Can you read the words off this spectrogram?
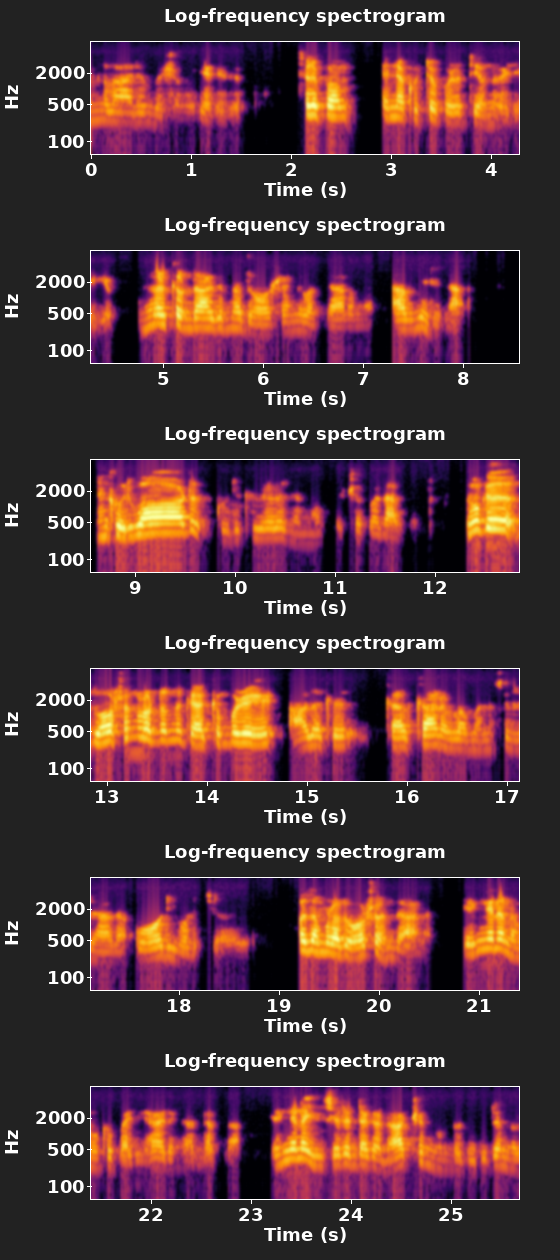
നിങ്ങളാരും വിഷമിക്കരുത്. ചിലപ്പം എന്നെ കുറ്റപ്പെടുത്തി ഒന്ന് കഴിയും നിങ്ങൾക്കുണ്ടാകുന്ന ദോഷങ്ങൾ എന്താണെന്ന് അറിഞ്ഞിരുന്നാൽ നിങ്ങൾക്ക് ഒരുപാട് കുരുക്കുകളിൽ നിന്ന് രക്ഷപ്പെടാൻ പറ്റും നമുക്ക് ദോഷങ്ങളുണ്ടെന്ന് കേൾക്കുമ്പോഴേ ആൾക്ക് കേൾക്കാനുള്ള മനസ്സില്ലാതെ ഓടി ഒളിച്ചു അത് നമ്മുടെ ദോഷം എന്താണ്? എങ്ങനെ നമുക്ക് പരിഹാരം കണ്ടെത്താം? എങ്ങനെ ഈശ്വരന്റെ കടാക്ഷം കൊണ്ട് ദുരിതങ്ങൾ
